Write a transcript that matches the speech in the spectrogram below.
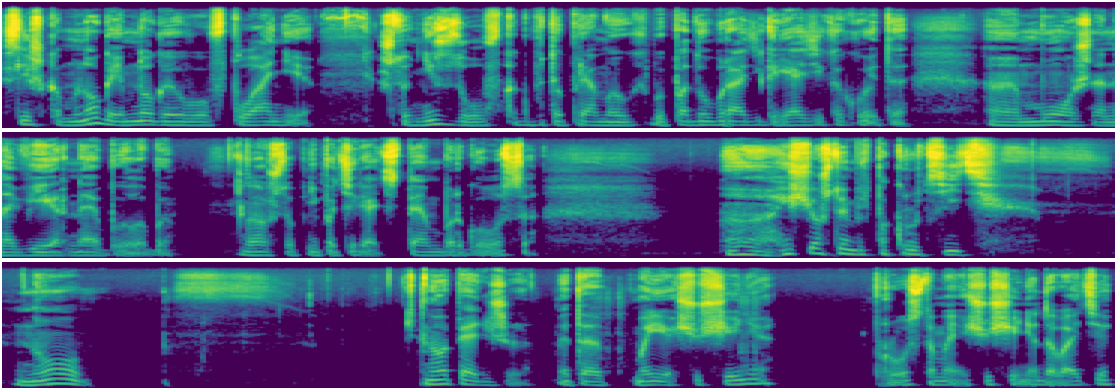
слишком много, и много его в плане, что низов, как будто прямо как бы подобрать грязи какой-то э, можно, наверное, было бы. Главное, чтобы не потерять тембр голоса. А, еще что-нибудь покрутить. Но... Но опять же, это мои ощущения. Просто мои ощущения. Давайте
